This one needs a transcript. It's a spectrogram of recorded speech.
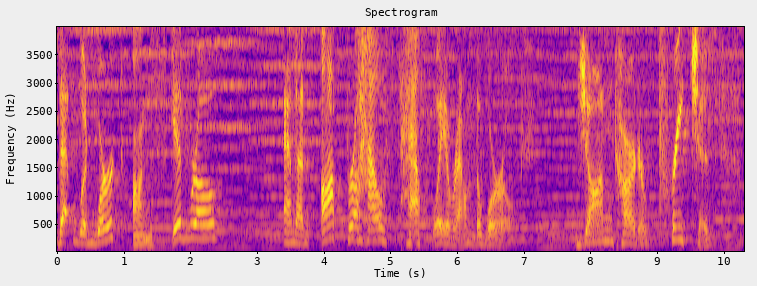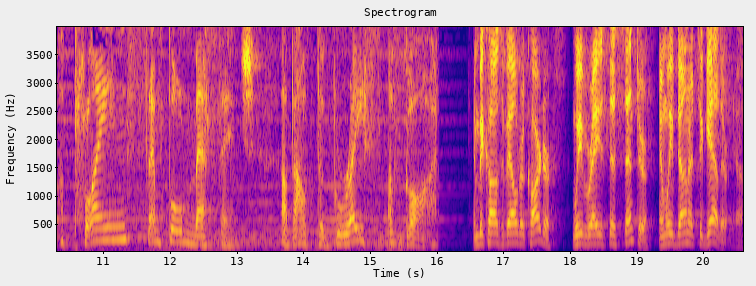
that would work on Skid Row and an opera house halfway around the world? John Carter preaches a plain, simple message about the grace of God. And because of Elder Carter, we've raised this center and we've done it together. Yeah.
